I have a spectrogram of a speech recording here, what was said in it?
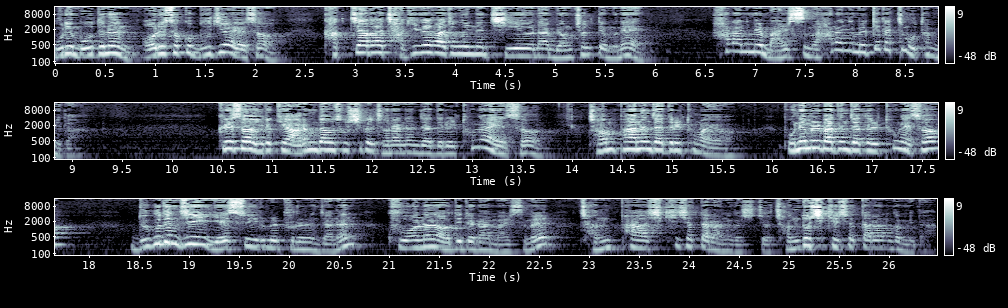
우리 모두는 어리석고 무지하여서 각자가 자기가 가지고 있는 지혜나 명철 때문에 하나님의 말씀을 하나님을 깨닫지 못합니다. 그래서 이렇게 아름다운 소식을 전하는 자들을 통하여서 전파하는 자들을 통하여 보냄을 받은 자들을 통해서 누구든지 예수 이름을 부르는 자는 구원을 얻으리라는 말씀을 전파시키셨다라는 것이죠. 전도시키셨다라는 겁니다.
